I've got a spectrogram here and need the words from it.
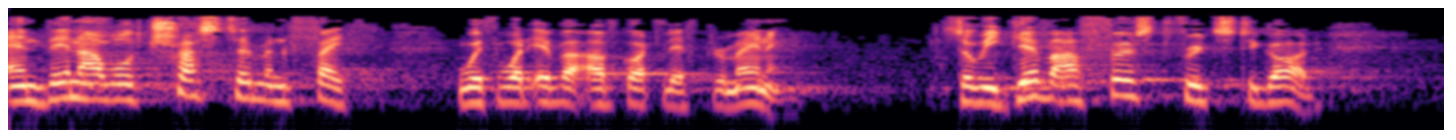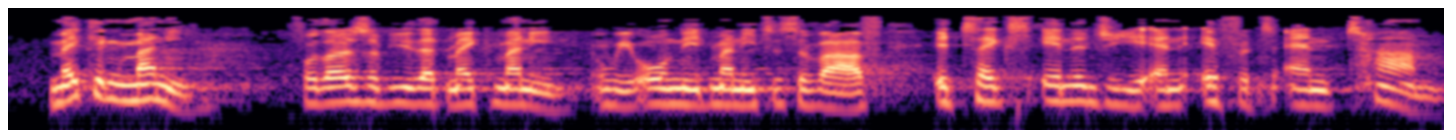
and then I will trust Him in faith with whatever I've got left remaining. So we give our first fruits to God. Making money, for those of you that make money, we all need money to survive, it takes energy and effort and time.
